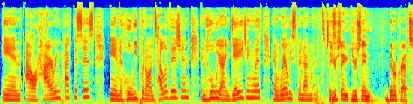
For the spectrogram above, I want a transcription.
in our hiring practices, in who we put on television, and who we are engaging with, and where we spend our money. So you're saying you're saying Democrats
